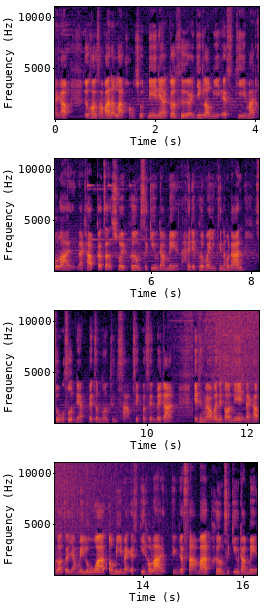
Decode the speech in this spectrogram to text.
นะครับโดยความสามารถหลักๆของชุดนี้เนี่ยก็คือยิ่งเรามี SP มากเท่าไหร่นะครับก็จะช่วยเพิ่มสกิลดาเมจให้ได้เพิ่มมากยิ่งขึ้นเท่านั้น สูงสุดเนี่ยเป็นจำนวนถึง 30%ด้วยกัน ที่ถึงแม้ว่าในตอนนี้นะครับเราจะยังไม่รู้ว่าต้องมี Max SP เท่าไหร่ ถึงจะสามารถเพิ่มสกิลดาเมจ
